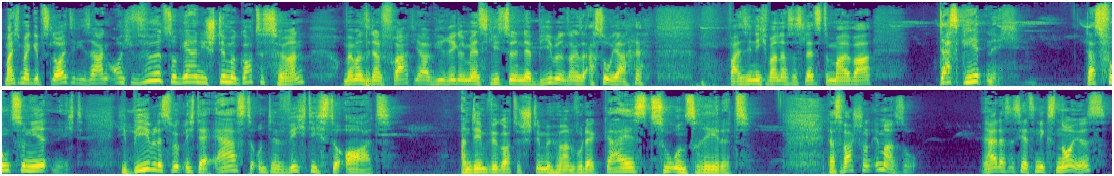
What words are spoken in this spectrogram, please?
Manchmal gibt es Leute, die sagen, oh, ich würde so gern die Stimme Gottes hören. Und wenn man sie dann fragt, ja, wie regelmäßig liest du in der Bibel? Und sagen sie, ach so, ja, weiß ich nicht, wann das das letzte Mal war. Das geht nicht. Das funktioniert nicht. Die Bibel ist wirklich der erste und der wichtigste Ort, an dem wir Gottes Stimme hören, wo der Geist zu uns redet. Das war schon immer so. Ja, das ist jetzt nichts Neues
